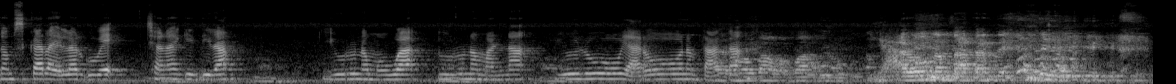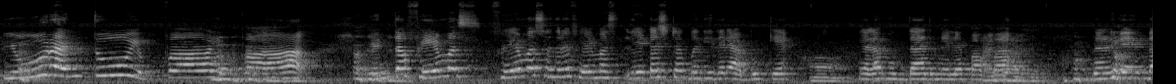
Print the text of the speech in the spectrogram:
ನಮಸ್ಕಾರ ಎಲ್ಲರಿಗೂ. ಚೆನ್ನಾಗಿದ್ದೀರಾ? ಇವರು ನಮ್ಮವ್ವ ಇವರು ನಮ್ಮ ಅಣ್ಣ ಇವರು ಯಾರೋ ನಮ್ಮ ತಾತ. ಯಾರೋ ನಮ್ಮ ತಾತ ಅಂದೆ. ಇವರಂತೂ ಯಪ್ಪ ಯಪ್ಪ. ಎಂತ ಫೇಮಸ್ ಫೇಮಸ್ ಅಂದ್ರೆ ಫೇಮಸ್ ಲೇಟೆಸ್ಟ್ ಆಗಿ ಬಂದಿದ್ದಾರೆ ಹಬ್ಬಕ್ಕೆ. ಎಲ್ಲ ಮುಗ್ದಾದ್ಮೇಲೆ ಪಾಪ. ಬೆಳಗ್ಗೆಯಿಂದ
